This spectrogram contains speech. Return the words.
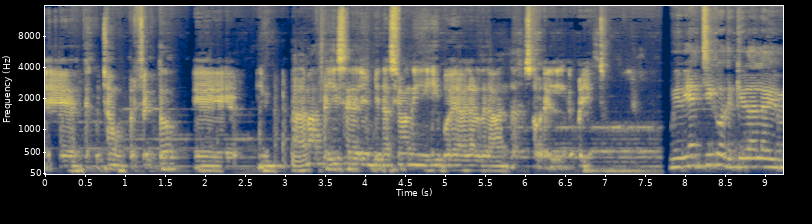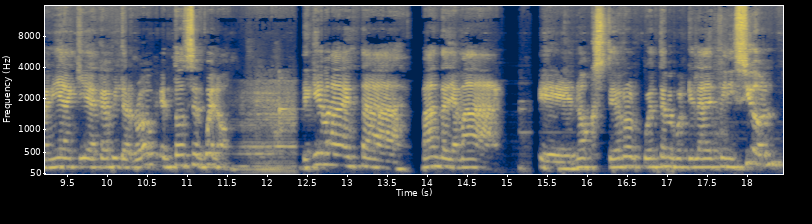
Eh, te escuchamos perfecto. Eh, nada más felices de la invitación y, poder hablar de la banda sobre el, proyecto. Muy bien, chicos, les quiero dar la bienvenida aquí a Capital Rock. Entonces, bueno, ¿de qué va esta banda llamada eh, Nox Terror? Cuéntame, porque la definición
